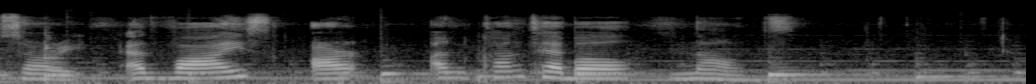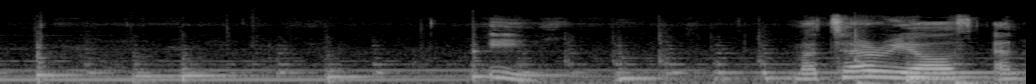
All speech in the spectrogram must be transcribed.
sorry, advice are uncountable nouns. E. Materials and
